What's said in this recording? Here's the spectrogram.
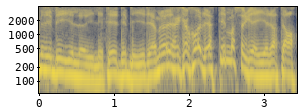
men det blir ju löjligt. Det, det blir det. Men jag kanske har rätt i en massa grejer. Att, ja,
